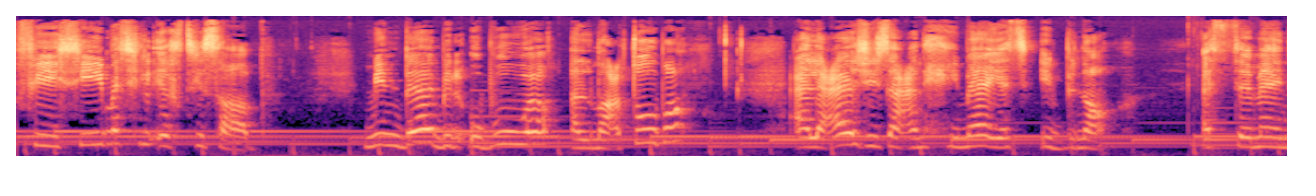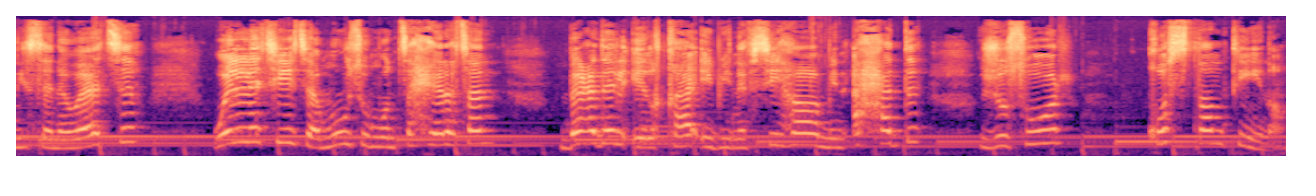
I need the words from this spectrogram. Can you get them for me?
في سيمة الاغتصاب من باب الأبوة المعطوبة العاجزة عن حماية ابن الثمان سنوات والتي تموت منتحرة بعد الإلقاء بنفسها من أحد جسور قسطنطينة.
